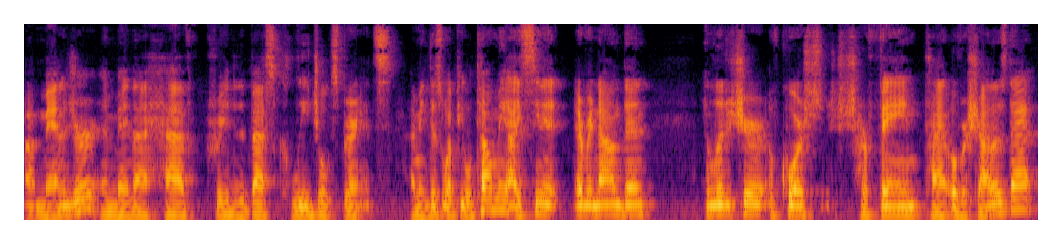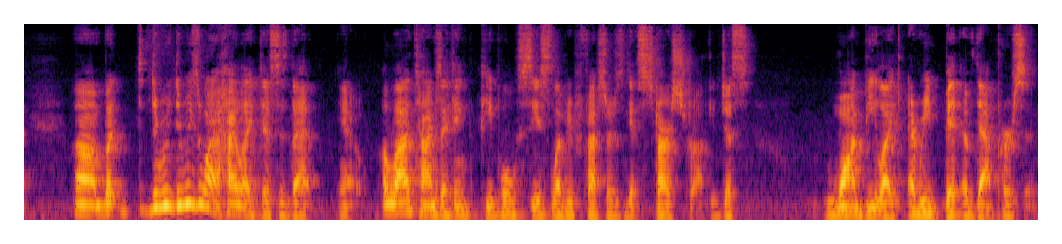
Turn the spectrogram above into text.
uh, manager and may not have created the best collegial experience. I mean, this is what people tell me. I've seen it every now and then in literature. Of course, her fame kind of overshadows that. Um, but the, the reason why I highlight this is that, you know, a lot of times I think people see celebrity professors get starstruck and just want to be like every bit of that person.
